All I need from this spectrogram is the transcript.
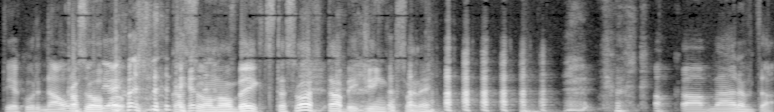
Tie, kuri nav, Kas vēl, tie kas vēl nav beigts, tas var. Tā bija jingls, vai ne? Kaut kā apmēram tā.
